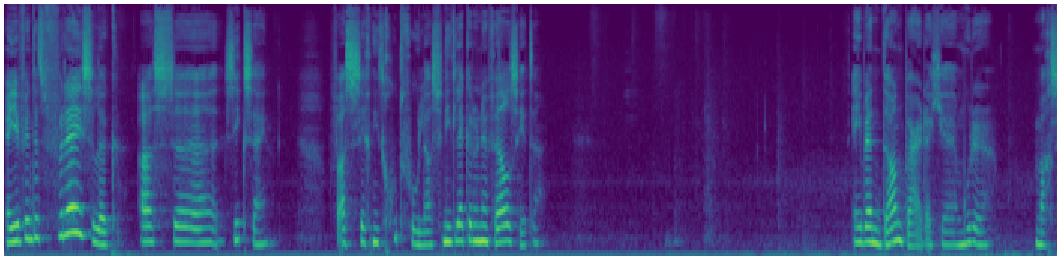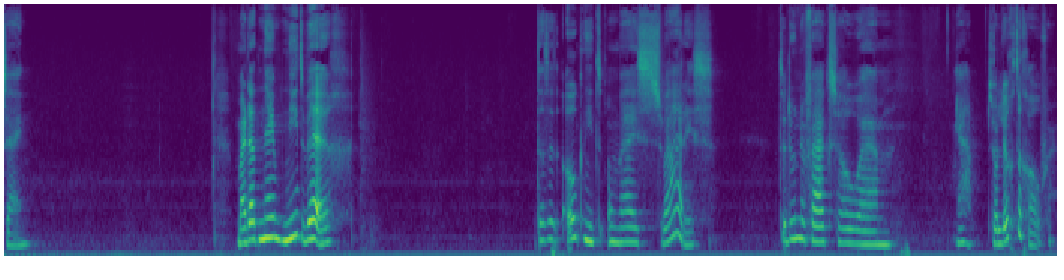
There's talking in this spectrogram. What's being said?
En je vindt het vreselijk als ze ziek zijn. Of als ze zich niet goed voelen, als ze niet lekker in hun vel zitten. En je bent dankbaar dat je moeder mag zijn. Maar dat neemt niet weg dat het ook niet onwijs zwaar is. We doen er vaak zo, uh, ja, zo luchtig over.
